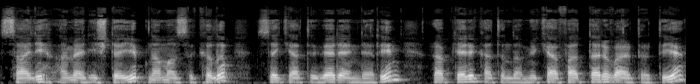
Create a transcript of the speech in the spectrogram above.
salih amel işleyip namazı kılıp zekatı verenlerin Rableri katında mükafatları vardır diye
